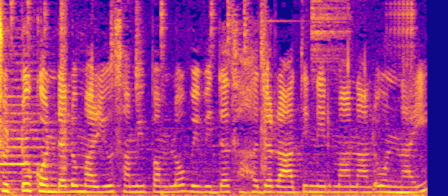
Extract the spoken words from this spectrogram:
చుట్టూ కొండలు మరియు సమీపంలో వివిధ సహజ రాతి నిర్మాణాలు ఉన్నాయి.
